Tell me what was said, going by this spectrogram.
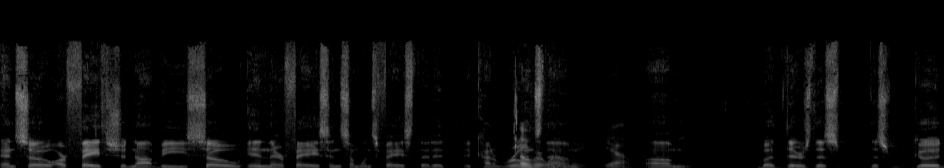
And so our faith should not be so in their face, in someone's face, that it, it kind of ruins them. Overwhelming. Yeah. Um, but there's this this good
